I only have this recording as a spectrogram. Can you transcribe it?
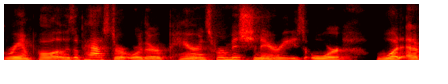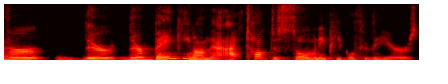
grandpa was a pastor or their parents were missionaries or whatever they're they're banking on that. I've talked to so many people through the years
